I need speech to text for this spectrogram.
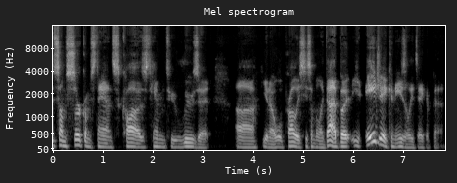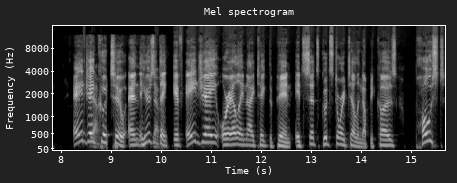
some circumstance caused him to lose it. Uh, you know, we'll probably see something like that. But AJ can easily take a pin. AJ yeah. could too. And here's yeah. the thing if AJ or LA Knight take the pin, it sets good storytelling up because post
